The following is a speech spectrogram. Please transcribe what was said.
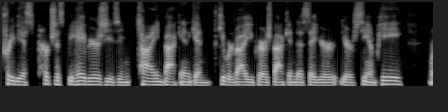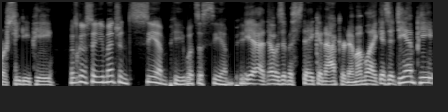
previous purchase behaviors, using tying back in again keyword value pairs back into say your your CMP or CDP. I was going to say you mentioned CMP. What's a CMP? Yeah, that was a mistaken acronym. I'm like, is it DMP?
